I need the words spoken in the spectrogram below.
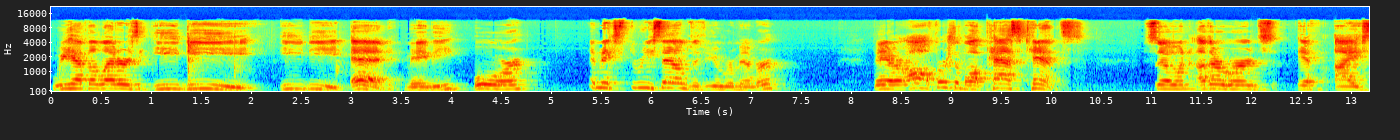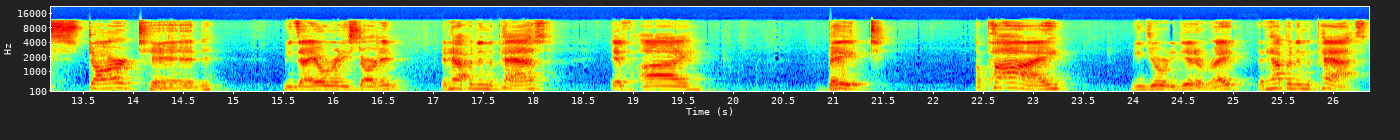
We have the letters ED, ED, ed, maybe, or it makes three sounds if you remember. They are all, first of all, past tense. So in other words, if I started, means I already started. It happened in the past. If I baked a pie, means you already did it, right? It happened in the past.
